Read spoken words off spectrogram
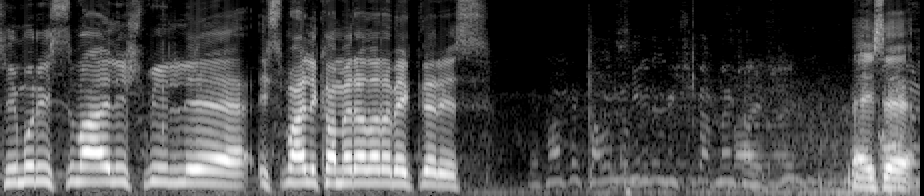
Timur İsmail işbirliği. İsmail'i kameralara bekleriz. Neyse.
